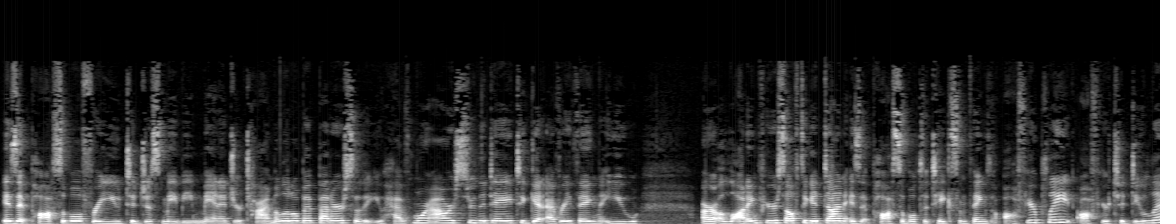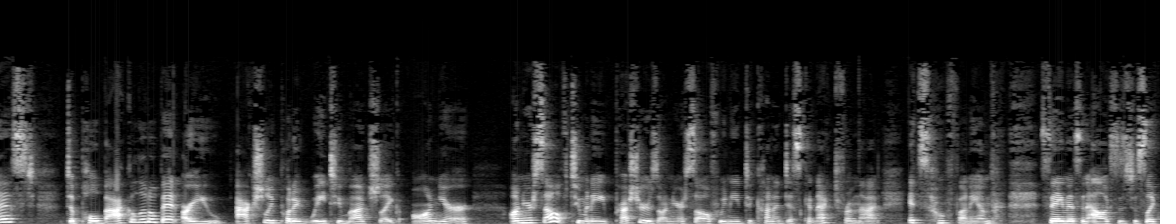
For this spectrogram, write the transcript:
Is it possible for you to just maybe manage your time a little bit better so that you have more hours through the day to get everything that you are allotting for yourself to get done? Is it possible to take some things off your plate, off your to-do list, to pull back a little bit? Are you actually putting way too much like on your on yourself, too many pressures on yourself? We need to kind of disconnect from that. It's so funny. I'm saying this and Alex is just like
